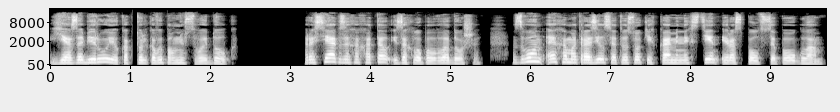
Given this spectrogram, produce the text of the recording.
Я заберу ее, как только выполню свой долг. Росяк захохотал и захлопал в ладоши. Звон эхом отразился от высоких каменных стен и расползся по углам.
